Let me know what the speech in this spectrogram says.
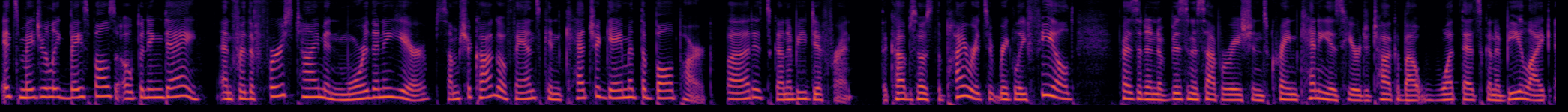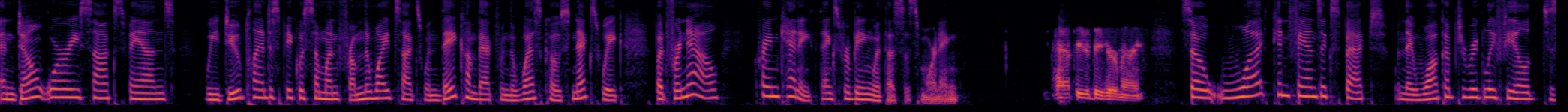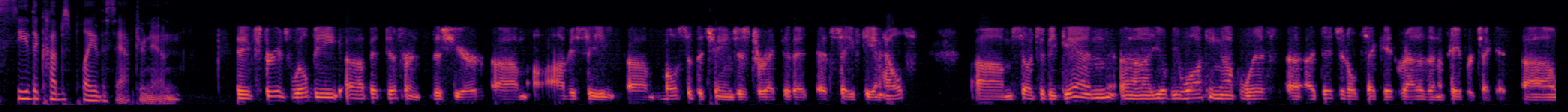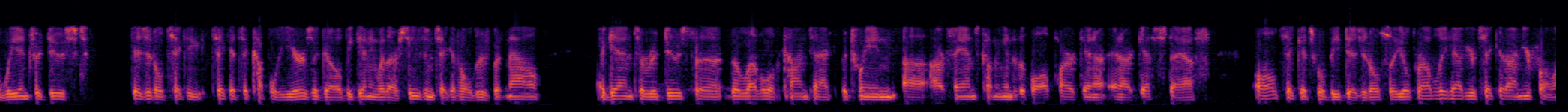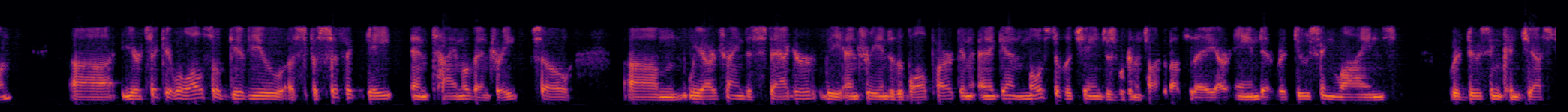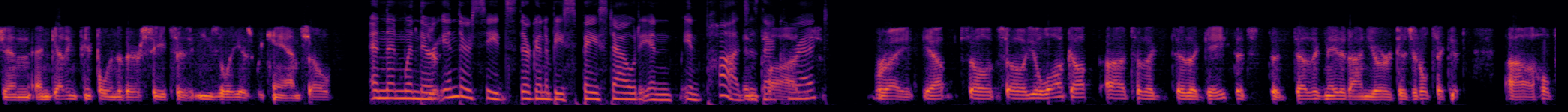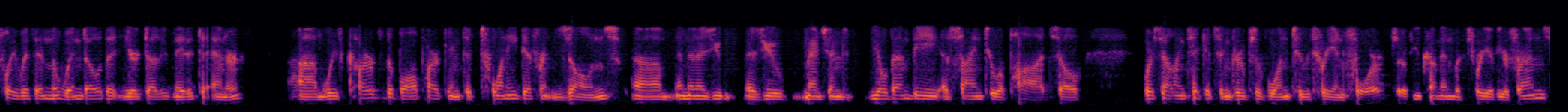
It's Major League Baseball's opening day, and for the first time in more than a year, some Chicago fans can catch a game at the ballpark, but it's going to be different. The Cubs host the Pirates at Wrigley Field. President of Business Operations Crane Kenney is here to talk about what that's going to be like. And don't worry, Sox fans, we do plan to speak with someone from the White Sox when they come back from the West Coast next week. But for now, Crane Kenney, thanks for being with us this morning. Happy to be here, Mary. So, what can fans expect when they walk up to Wrigley Field to see the Cubs play this afternoon? The experience will be a bit different this year. Um, obviously, uh, most of the changes directed at, at safety and health. Um, so to begin, uh, you'll be walking up with a, a, digital ticket rather than a paper ticket. Uh, we introduced digital ticket, tickets a couple of years ago, beginning with our season ticket holders, but now again to reduce the, the level of contact between uh, our fans coming into the ballpark and our, and our guest staff. All tickets will be digital, so you'll probably have your ticket on your phone. Uh, your ticket will also give you a specific date and time of entry. So um, we are trying to stagger the entry into the ballpark. And, and again, most of the changes we're going to talk about today are aimed at reducing lines, reducing congestion, and getting people into their seats as easily as we can. So and then when they're in their seats, they're going to be spaced out in in pods. In is that pods. correct? Right. Yeah. So so you'll walk up uh, to the to the gate that's designated on your digital ticket. Uh, hopefully within the window that you're designated to enter. Um, we've carved the ballpark into 20 different zones, um, and then as you as you mentioned, you'll then be assigned to a pod. So we're selling tickets in groups of one, two, three, and four. So if you come in with three of your friends,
